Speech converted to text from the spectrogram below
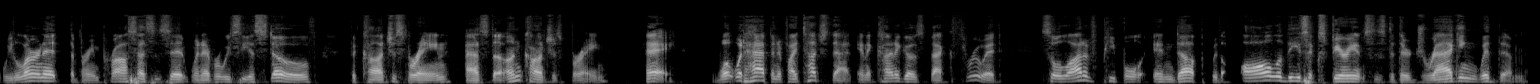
We learn it, the brain processes it. Whenever we see a stove, the conscious brain asks the unconscious brain, hey, what would happen if I touched that? And it kind of goes back through it so a lot of people end up with all of these experiences that they're dragging with them.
